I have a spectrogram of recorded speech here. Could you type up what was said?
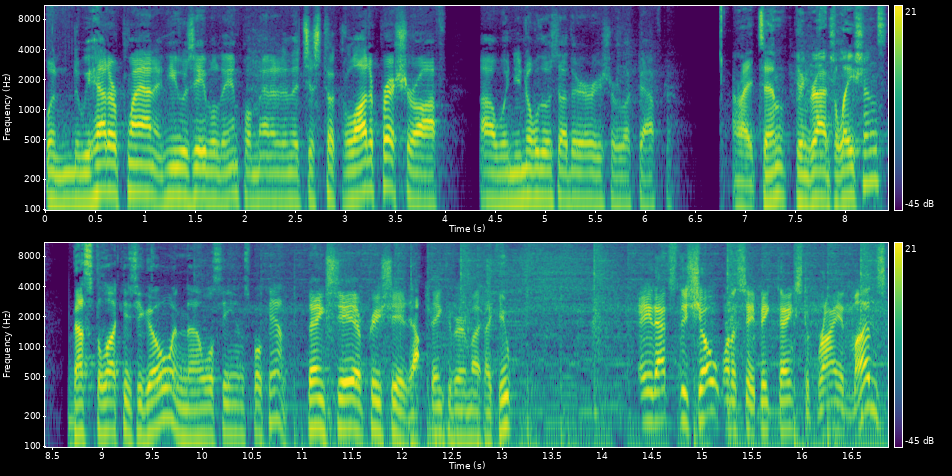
when we had our plan and he was able to implement it, and it just took a lot of pressure off uh, when you know those other areas are looked after. All right, Tim, congratulations. Best of luck as you go, and uh, we'll see you in Spokane. Thanks, Jay. I appreciate it. Yeah. Thank you very much. Thank you. Hey, that's the show. Want to say big thanks to Brian Munns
